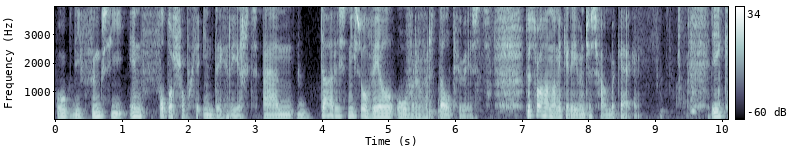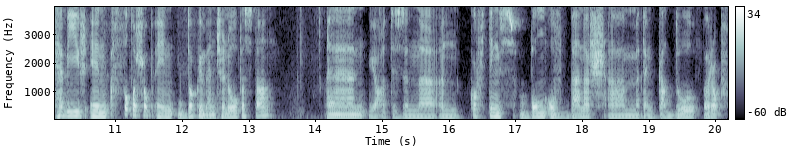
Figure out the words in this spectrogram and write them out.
ook die functie in Photoshop geïntegreerd. En daar is niet zoveel over verteld geweest. Dus we gaan dan een keer eventjes gaan bekijken. Ik heb hier in Photoshop een documentje openstaan. En ja, het is een, uh, een kortingsbon of banner uh, met een cadeau erop.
